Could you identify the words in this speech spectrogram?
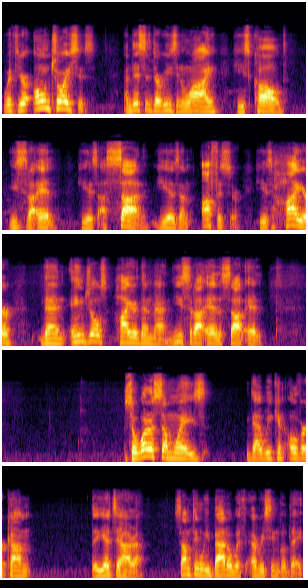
with your own choices. And this is the reason why he's called Israel. He is Asad. He is an officer. He is higher than angels, higher than man. Yisrael Sarel. So, what are some ways that we can overcome the Yetzer Hara? Something we battle with every single day.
